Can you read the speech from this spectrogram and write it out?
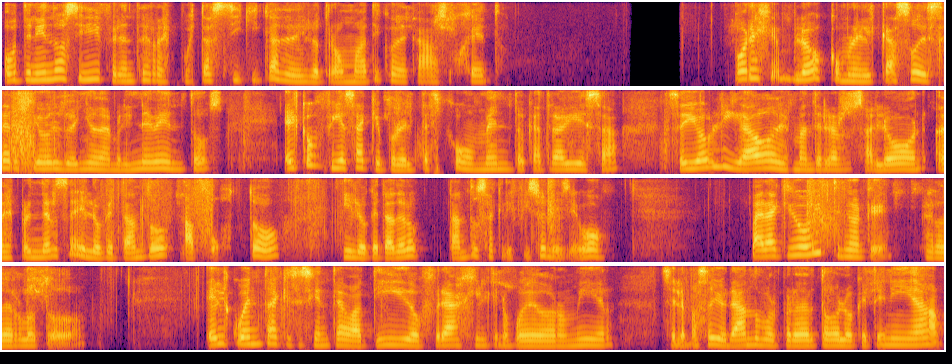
obteniendo así diferentes respuestas psíquicas desde lo traumático de cada sujeto. Por ejemplo, como en el caso de Sergio, el dueño de Amelín Eventos, él confiesa que por el trágico momento que atraviesa, se vio obligado a desmantelar su salón, a desprenderse de lo que tanto apostó y lo que tanto, tanto sacrificio le llevó, para que hoy tenga que perderlo todo. Él cuenta que se siente abatido, frágil, que no puede dormir, se le pasa llorando por perder todo lo que tenía,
